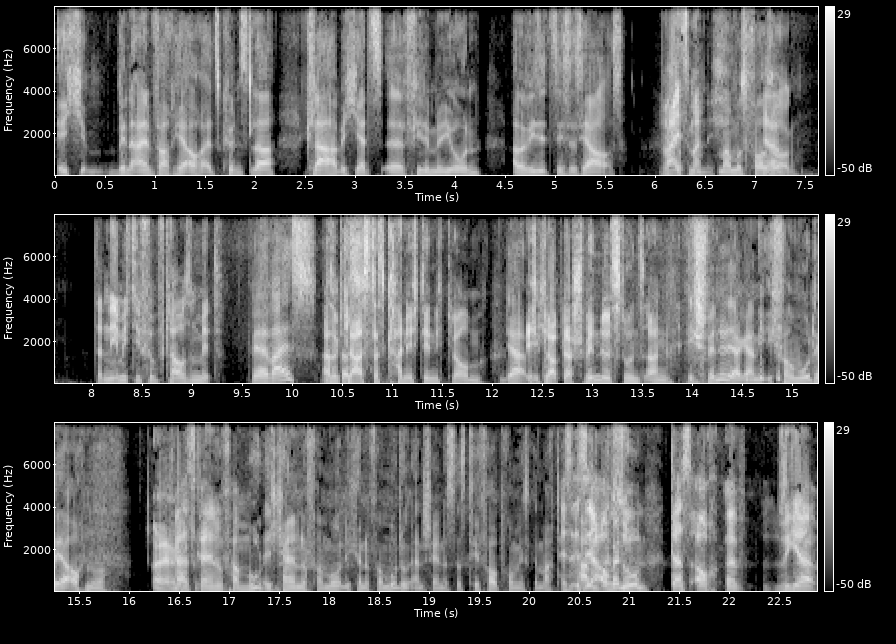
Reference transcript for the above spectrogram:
ich bin einfach ja auch als Künstler, klar habe ich jetzt äh, viele Millionen, aber wie sieht es nächstes Jahr aus? Weiß man nicht. Man muss vorsorgen. Dann nehme ich die 5000 mit. Wer weiß? Also das, Klaas, das kann ich dir nicht glauben. Ja, ich ich- glaube, da schwindelst du uns an. Ich schwindel ja gar nicht, ich vermute ja auch nur. Klar, das kann ja nur vermuten. Ich kann ja nur vermuten, ich kann eine Vermutung anstellen, dass das TV-Promis gemacht Es ist haben ja auch könnten. so, dass auch äh, sicher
